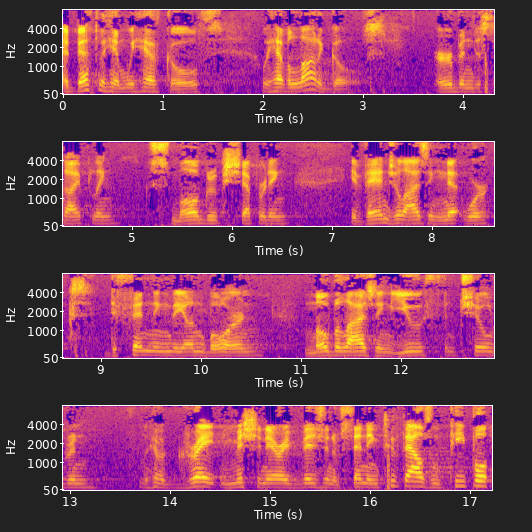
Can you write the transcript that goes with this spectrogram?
At Bethlehem, we have goals. We have a lot of goals urban discipling, small group shepherding, evangelizing networks, defending the unborn, mobilizing youth and children. We have a great missionary vision of sending 2,000 people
